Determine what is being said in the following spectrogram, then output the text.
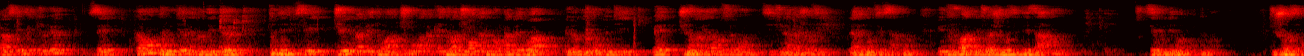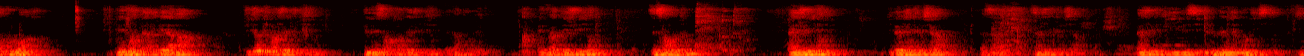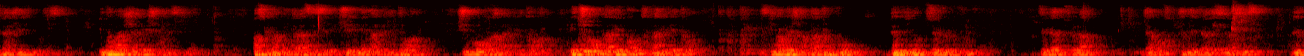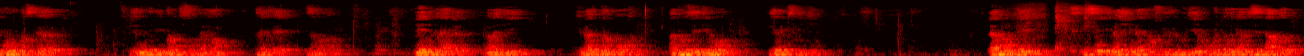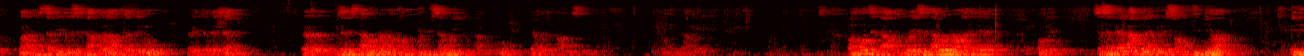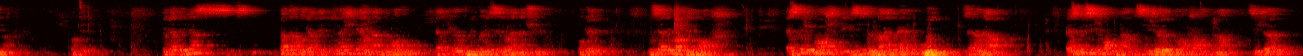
Alors, ce qui est très curieux, c'est comment on peut nous dire d'un côté que tout est fixé, tu es malgré toi, tu mourras malgré toi, tu comptes malgré toi, et l'autre côté, on te dit, mais tu feras rien dans ce monde si tu n'as pas choisi. La réponse est simple. Une fois que tu as choisi tes armes, c'est plus dépendant de toi. Tu choisis ton couloir. Mais une fois que tu es arrivé là-bas, tu dis Ok, moi je vais être juif. Tu descends en tant que juif, il n'y a pas de problème. Une fois que tu es juif, c'est sans retour. Un juif qui devient chrétien, c'est un, un, juif chrétien. Un juif qui décide de devenir bouddhiste, c'est un juif bouddhiste. Il ne pourra jamais changer ce qu'il est. Parce que par contre, là, c'est tu es né malgré toi, tu mourras malgré toi, et tu rendras des comptes malgré toi. Ce qui n'empêchera pas pour vous de vivre ce que vous voulez. C'est clair jusque-là J'avance. Je voulais faire des synopsis de cours parce que j'ai noté des points qui sont vraiment très très importants. Il y a une règle dans la vie qui va par contre imposer des lois. Je m'explique. La volonté, essayez d'imaginer maintenant ce que je vais vous dire. On peut regarder cet arbre. Voilà, on s'applique de cet arbre-là en face de nous, avec la chaîne. Euh, vous avez cet arbre-là encore plus symbolique. Il n'y a pas de arbre ici On va prendre cet arbre. Vous voyez cet arbre blanc là derrière? Ok. Ça s'appelle l'arbre de la connaissance du bien et du mal. Ok Regardez bien, pas de regarder. Imaginez un arbre devant vous, tel que vous le connaissez dans la nature. Ok Vous allez voir des branches. Est-ce que les branches existent par elles-mêmes? Oui, c'est un arbre. Est-ce que si je si je non, si je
